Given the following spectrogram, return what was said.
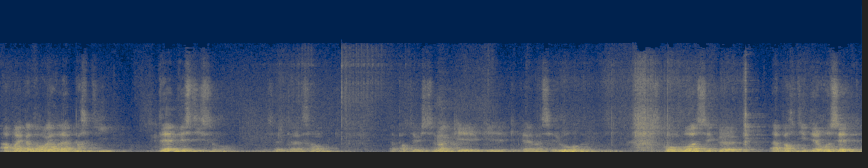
Après, quand on regarde la partie d'investissement, c'est intéressant, la partie d'investissement qui est, quand même assez lourde. Ce qu'on voit, c'est que la partie des recettes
